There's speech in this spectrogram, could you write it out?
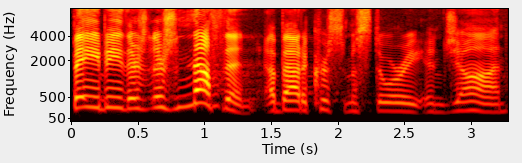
baby. There's, there's nothing about a Christmas story in John.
